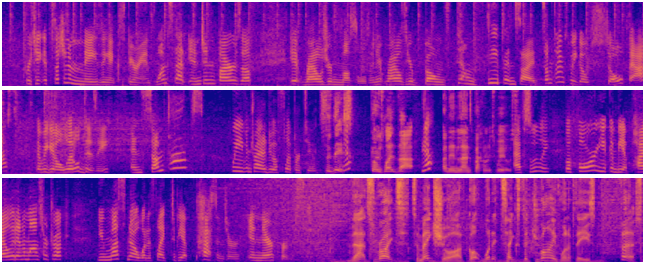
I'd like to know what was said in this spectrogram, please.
Richie, it's such an amazing experience. Once that engine fires up, it rattles your muscles and it rattles your bones down deep inside. Sometimes we go so fast that we get a little dizzy, and sometimes we even try to do a flip or two. So this Yeah. goes like that Yeah. and then lands back on its wheels? Absolutely. Before you can be a pilot in a monster truck, you must know what it's like to be a passenger in there first. That's right. To make sure I've got what it takes to drive one of these, first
